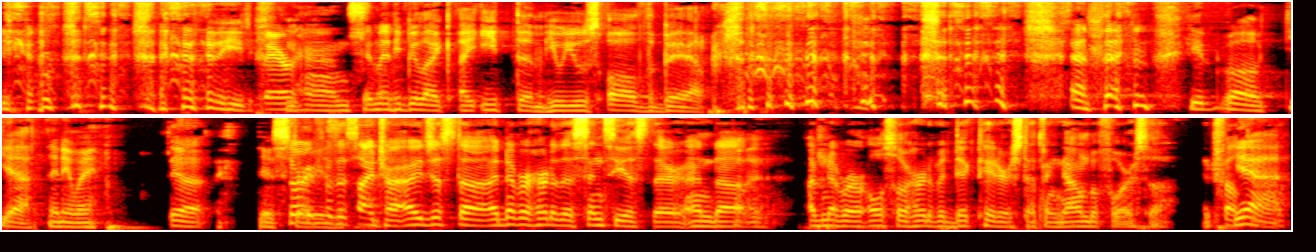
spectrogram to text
Yeah. and, then he'd, Bare hands. and then he'd be like, I eat them. You use all the bear. and then he'd, well, yeah. Anyway, Yeah. there's Sorry for the sidetrack. I just, uh, I'd never heard of the Cincius there. And uh, I've never also heard of a dictator stepping down before. So it felt. Yeah.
